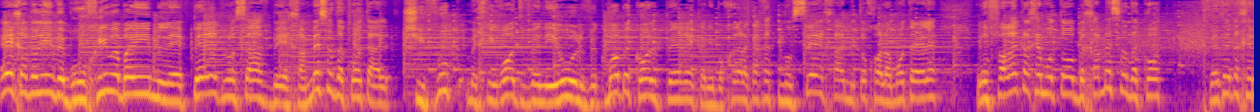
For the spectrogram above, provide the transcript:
היי hey, חברים וברוכים הבאים לפרק נוסף ב-15 דקות על שיווק, מכירות וניהול וכמו בכל פרק אני בוחר לקחת נושא אחד מתוך העולמות האלה, לפרק לכם אותו ב-15 דקות ולתת לכם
